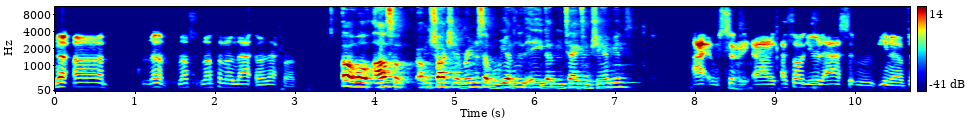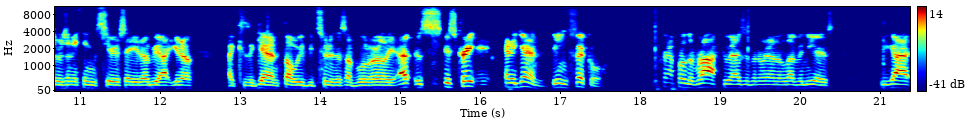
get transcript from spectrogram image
No, uh, no, nothing, nothing on that on that front. Oh well, also I'm shocked you didn't bring this up, but we have new AEW Tag Team Champions. I so I, I thought you would ask, you know, if there was anything serious AEW. I, you know, because again, thought we'd be tuning this up a little early. It's, it's great, and again, being fickle. Crap on the Rock, who hasn't been around 11 years. You got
